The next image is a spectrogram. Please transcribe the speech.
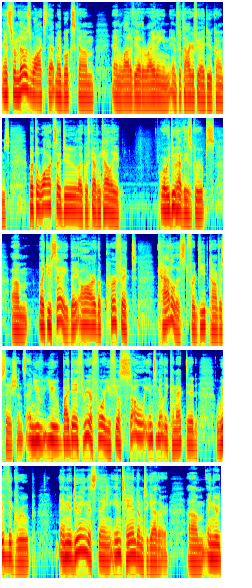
And it's from those walks that my books come and a lot of the other writing and, and photography I do comes. But the walks I do, like with Kevin Kelly, where we do have these groups, um, like you say, they are the perfect catalyst for deep conversations. And you you by day 3 or 4 you feel so intimately connected with the group and you're doing this thing in tandem together. Um, and you're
